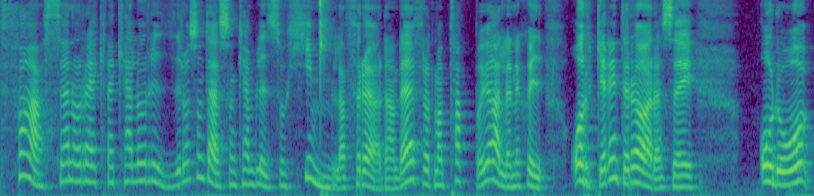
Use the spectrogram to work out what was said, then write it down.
fasen och räkna kalorier och sånt där som kan bli så himla förödande för att man tappar ju all energi, orkar inte röra sig och då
